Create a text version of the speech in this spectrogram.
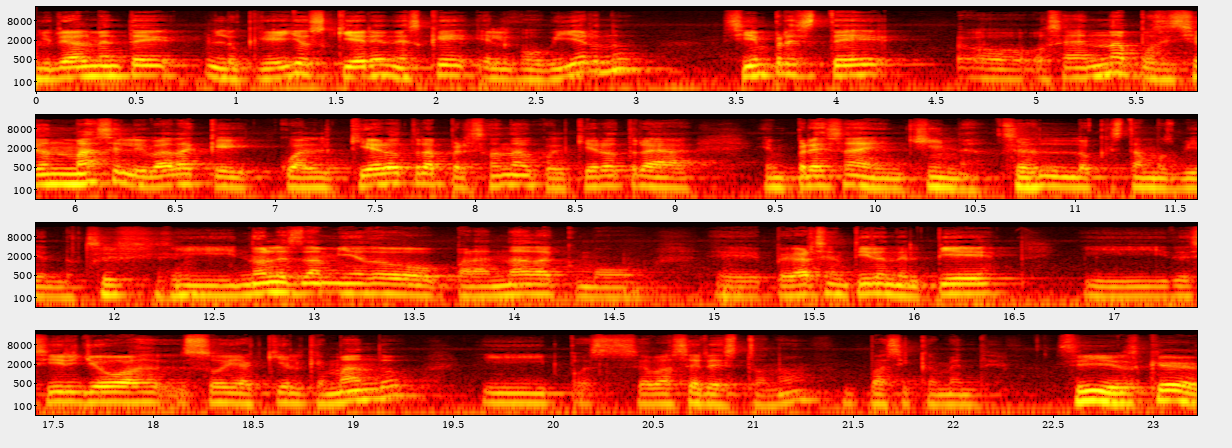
y realmente lo que ellos quieren es que el gobierno siempre esté o, sea, en una posición más elevada que cualquier otra persona o cualquier otra empresa en China. es lo que estamos viendo. y no les da miedo para nada como eh, pegarse un tiro en el pie y decir yo soy aquí el que mando y pues se va a hacer esto, ¿no? Básicamente. Sí, es que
